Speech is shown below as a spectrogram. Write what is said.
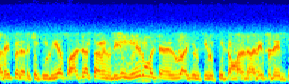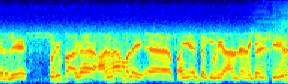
நடைபெற இருக்கக்கூடிய பாஜகவினுடைய உயர்மட்ட நிர்வாகிகள் குழு கூட்டமானது நடைபெற இருக்கிறது. குறிப்பாக அண்ணாமலை பங்கேற்கக்கூடிய அந்த நிகழ்ச்சியில்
